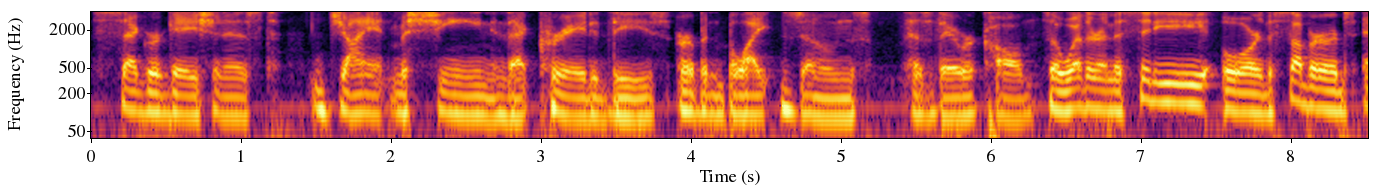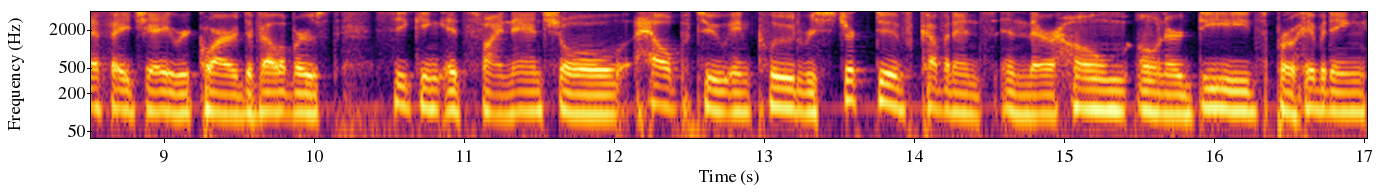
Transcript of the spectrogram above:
segregationist giant machine that created these urban blight zones as they were called. So, whether in the city or the suburbs, FHA required developers seeking its financial help to include restrictive covenants in their homeowner deeds prohibiting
